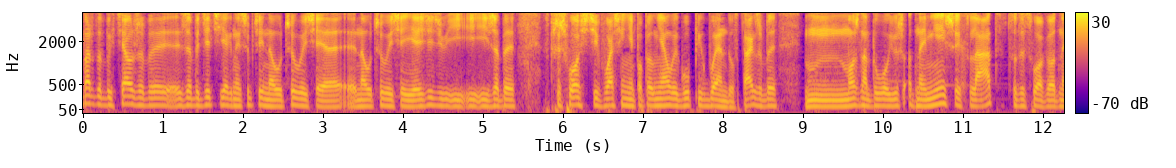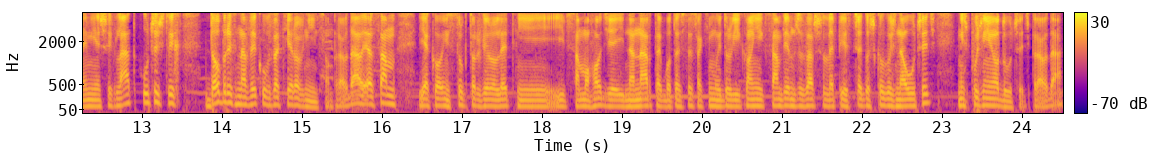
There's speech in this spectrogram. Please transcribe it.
bardzo by chciał, żeby, żeby dzieci jak najszybciej nauczyły się, nauczyły się jeździć i, i, i żeby w przyszłości właśnie nie popełniały głupich błędów, tak? Żeby mm, można było już od najmniejszych lat, w cudzysłowie od najmniejszych lat, uczyć tych dobrych nawyków za kierownicą, prawda? Ja sam jako instruktor wieloletni i w samochodzie i na nartach, bo to jest też taki mój drugi konik, sam wiem, że zawsze lepiej jest czegoś kogoś nauczyć, niż później oduczyć, prawda?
